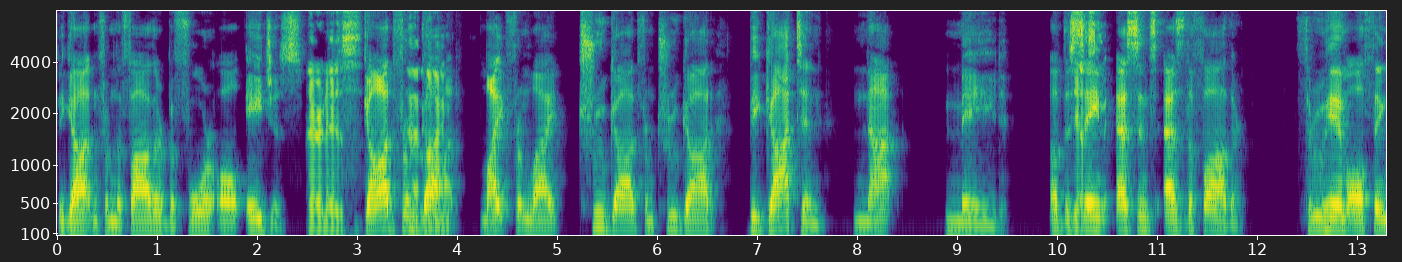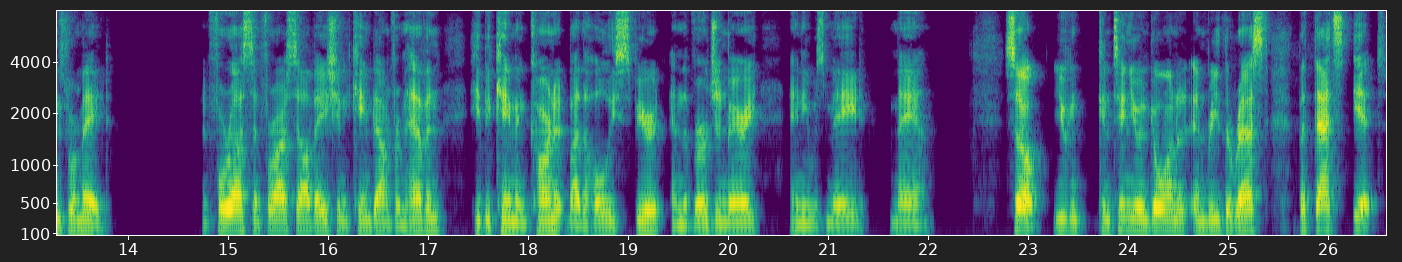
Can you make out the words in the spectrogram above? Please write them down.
begotten from the Father before all ages. There it is. God from that God, line. light from light, true God from true God, begotten, not made, of the yes. same essence as the Father. Through him all things were made. And for us and for our salvation, he came down from heaven. He became incarnate by the Holy Spirit and the Virgin Mary, and he was made man. So you can continue and go on and read the rest, but that's it.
